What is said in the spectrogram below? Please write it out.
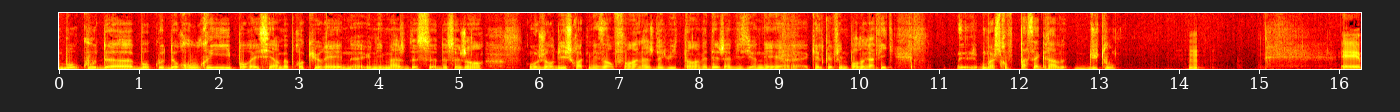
beaucoup de, beaucoup de roueries pour réussir à me procurer une, une image de ce, de ce genre. Aujourd'hui, je crois que mes enfants, à l'âge de 8 ans, avaient déjà visionné euh, quelques films pornographiques moi, je trouve pas ça grave du tout. Hmm. Et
